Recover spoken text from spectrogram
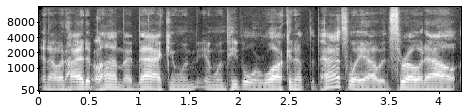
and I would hide it Oh. behind my back, and when and when people were walking up the pathway, I would throw it out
